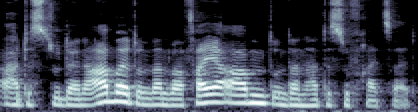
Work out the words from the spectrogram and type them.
hattest du deine Arbeit und dann war Feierabend und dann hattest du Freizeit.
